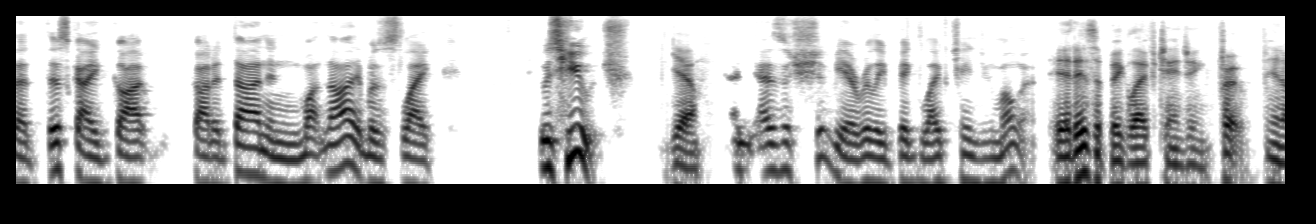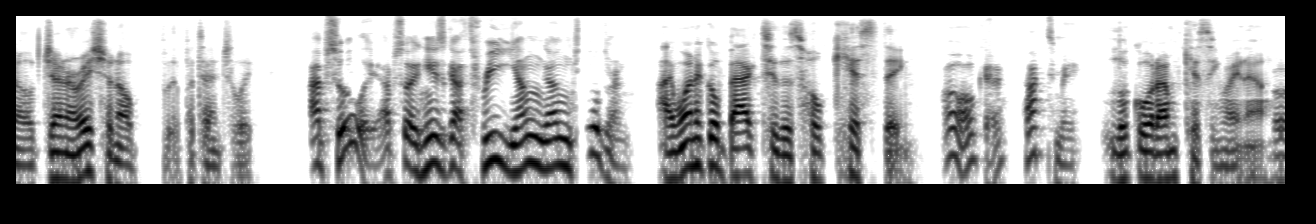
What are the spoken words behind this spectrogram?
that this guy got got it done and whatnot, it was like It was huge, Yeah, and as it should be, a really big life changing moment. it is a big life changing for you know generational potentially. Absolutely, absolutely. And he's got three young, young children. I want to go back to this whole kiss thing. Oh, okay. Talk to me. Look what I'm kissing right now. Oh.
